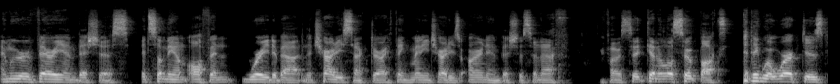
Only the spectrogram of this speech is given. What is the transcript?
and we were very ambitious. It's something I'm often worried about in the charity sector. I think many charities aren't ambitious enough if I was to get a little soapbox, I think what worked is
